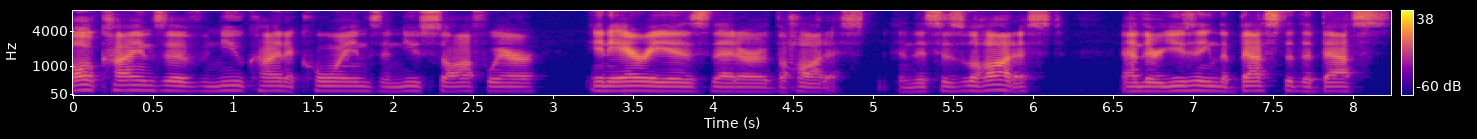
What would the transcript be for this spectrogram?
all kinds of new kind of coins and new software in areas that are the hottest. And this is the hottest. And they're using the best of the best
